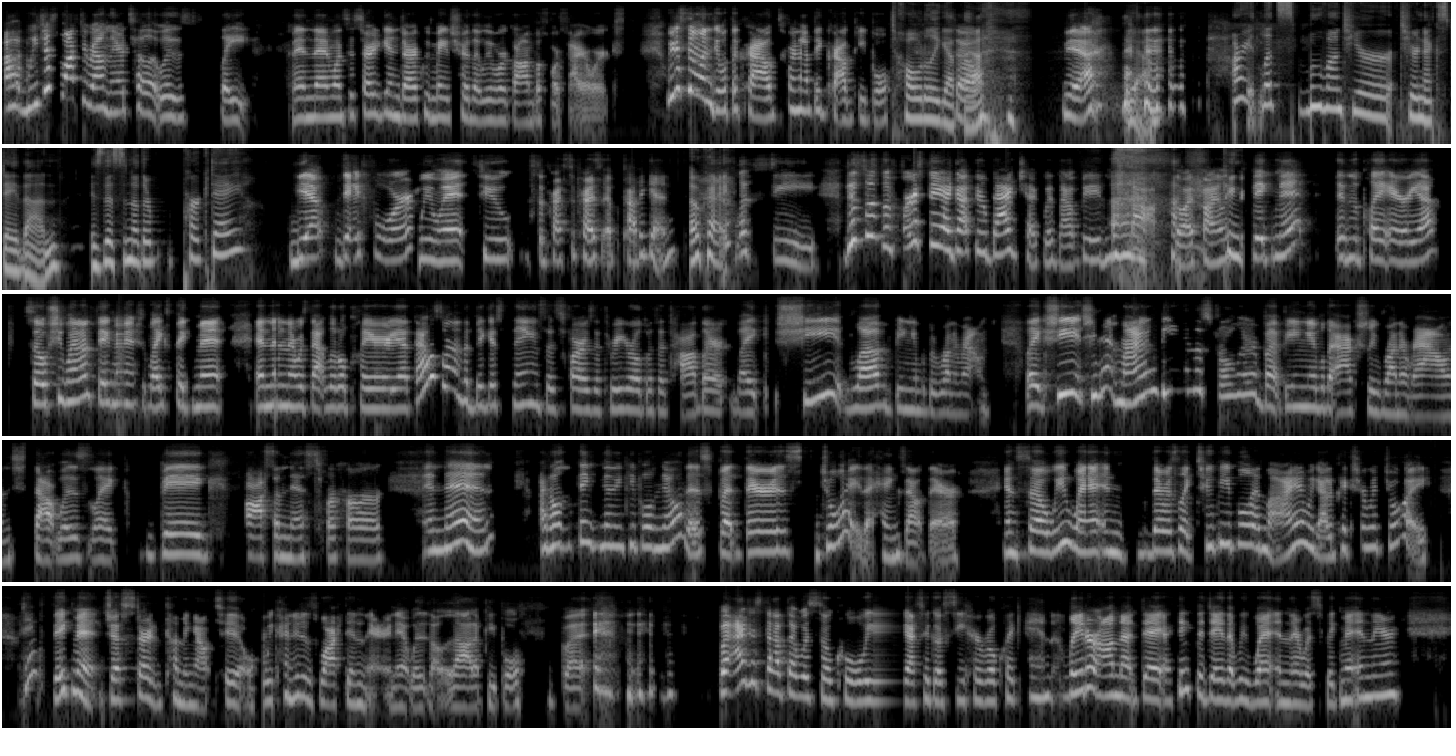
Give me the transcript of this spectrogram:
Uh, we just walked around there till it was late. And then once it started getting dark, we made sure that we were gone before fireworks. We just didn't want to deal with the crowds. We're not big crowd people. Totally get so, that. Yeah. yeah. All right, let's move on to your to your next day then. Is this another park day? Yep, day four. We went to Surprise Surprise Epcot again. Okay. Let's see. This was the first day I got through bag check without being stopped. so I finally Figment in the play area. So she went on Figment, she likes Figment. And then there was that little play area. That was one of the biggest things as far as a three year old with a toddler. Like she loved being able to run around. Like she she didn't mind being in the stroller, but being able to actually run around, that was like big awesomeness for her. And then I don't think many people know this, but there's joy that hangs out there. And so we went and there was like two people in line and we got a picture with Joy. I think Figment just started coming out too. We kind of just walked in there and it was a lot of people, but but I just thought that was so cool. We got to go see her real quick. And later on that day, I think the day that we went and there was Figment in there,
